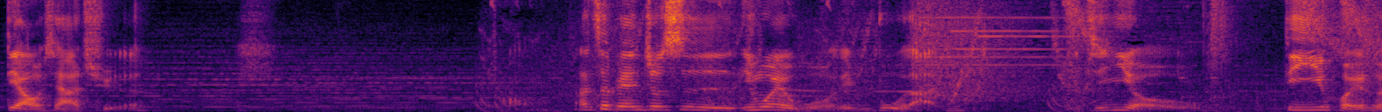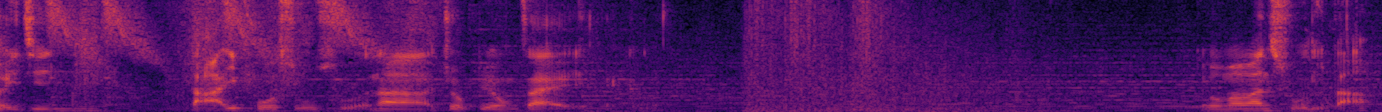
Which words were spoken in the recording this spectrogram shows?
掉下去了。哦，那这边就是因为我林布兰。已经有第一回合已经打一波输出了，那就不用再那个，我慢慢处理吧。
